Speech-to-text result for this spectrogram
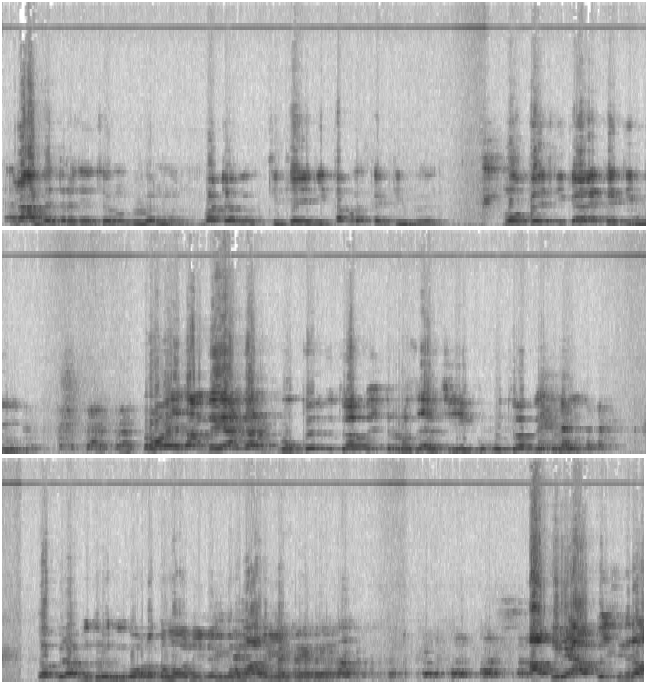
Nah, apik terus ya cuma bulan Padahal digawe kitab kok ketinggu. Mobil digawe ketinggu. Roh sampean kan mobil kudu apik terus, LG itu kudu apik terus. Tapi apik terus kok ora keloni ning kemari. Akhirnya apik sing ra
